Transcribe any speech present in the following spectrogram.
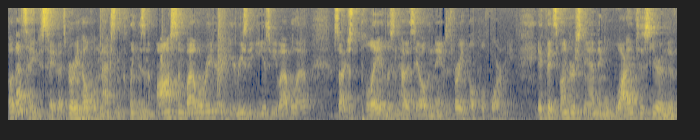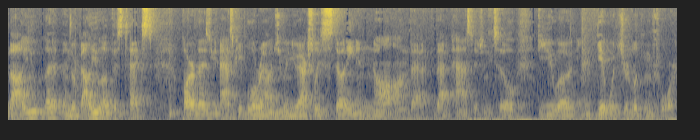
Oh, that's how you say it. That's very helpful. Max McLean is an awesome Bible reader, he reads the ESV Bible app. So I just play and listen to how they say all the names. It's very helpful for me. If it's understanding why this is here and the value and the value of this text, part of that is you ask people around you and you actually study and gnaw on that that passage until you uh, you get what you're looking for,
